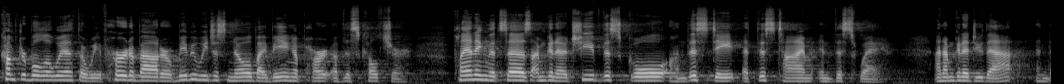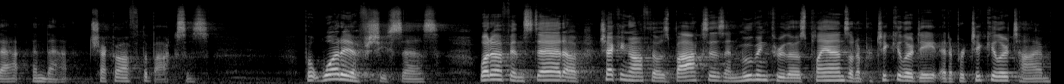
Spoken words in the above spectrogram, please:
comfortable with or we've heard about, or maybe we just know by being a part of this culture. Planning that says, I'm going to achieve this goal on this date at this time in this way. And I'm going to do that and that and that. Check off the boxes. But what if, she says, what if instead of checking off those boxes and moving through those plans on a particular date at a particular time,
